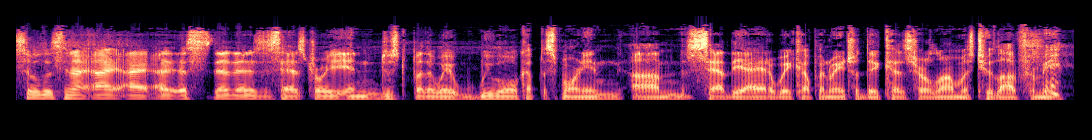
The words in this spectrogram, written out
So listen, I, I, I that, that is a sad story. And just by the way, we woke up this morning. Um, sadly, I had to wake up when Rachel did because her alarm was too loud for me.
